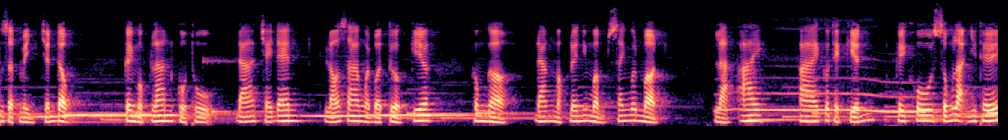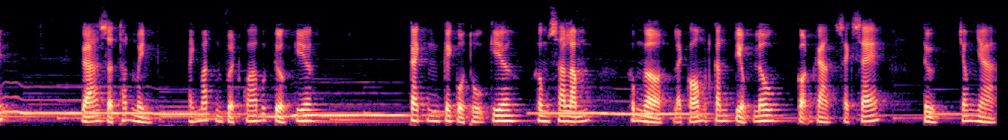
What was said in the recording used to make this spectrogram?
giật mình chấn động. Cây mộc lan cổ thụ đã cháy đen, Ló ra ngoài bờ tường kia, Không ngờ đang mọc lên những mầm xanh mơn mởn. Là ai Ai có thể khiến cây khô sống lại như thế? Gã giật thoát mình, Ánh mắt vượt qua bức tường kia. Cách cây cổ thụ kia không xa lắm, Không ngờ lại có một căn tiểu lâu Gọn gàng, sạch sẽ, Từ trong nhà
